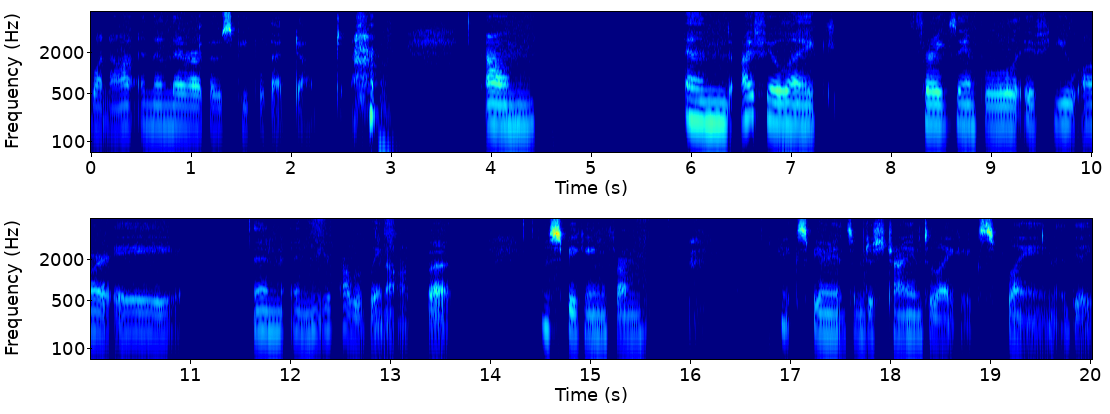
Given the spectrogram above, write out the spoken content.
whatnot, and then there are those people that don't. um, and I feel like, for example, if you are a, and and you're probably not, but I'm speaking from experience. I'm just trying to like explain the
